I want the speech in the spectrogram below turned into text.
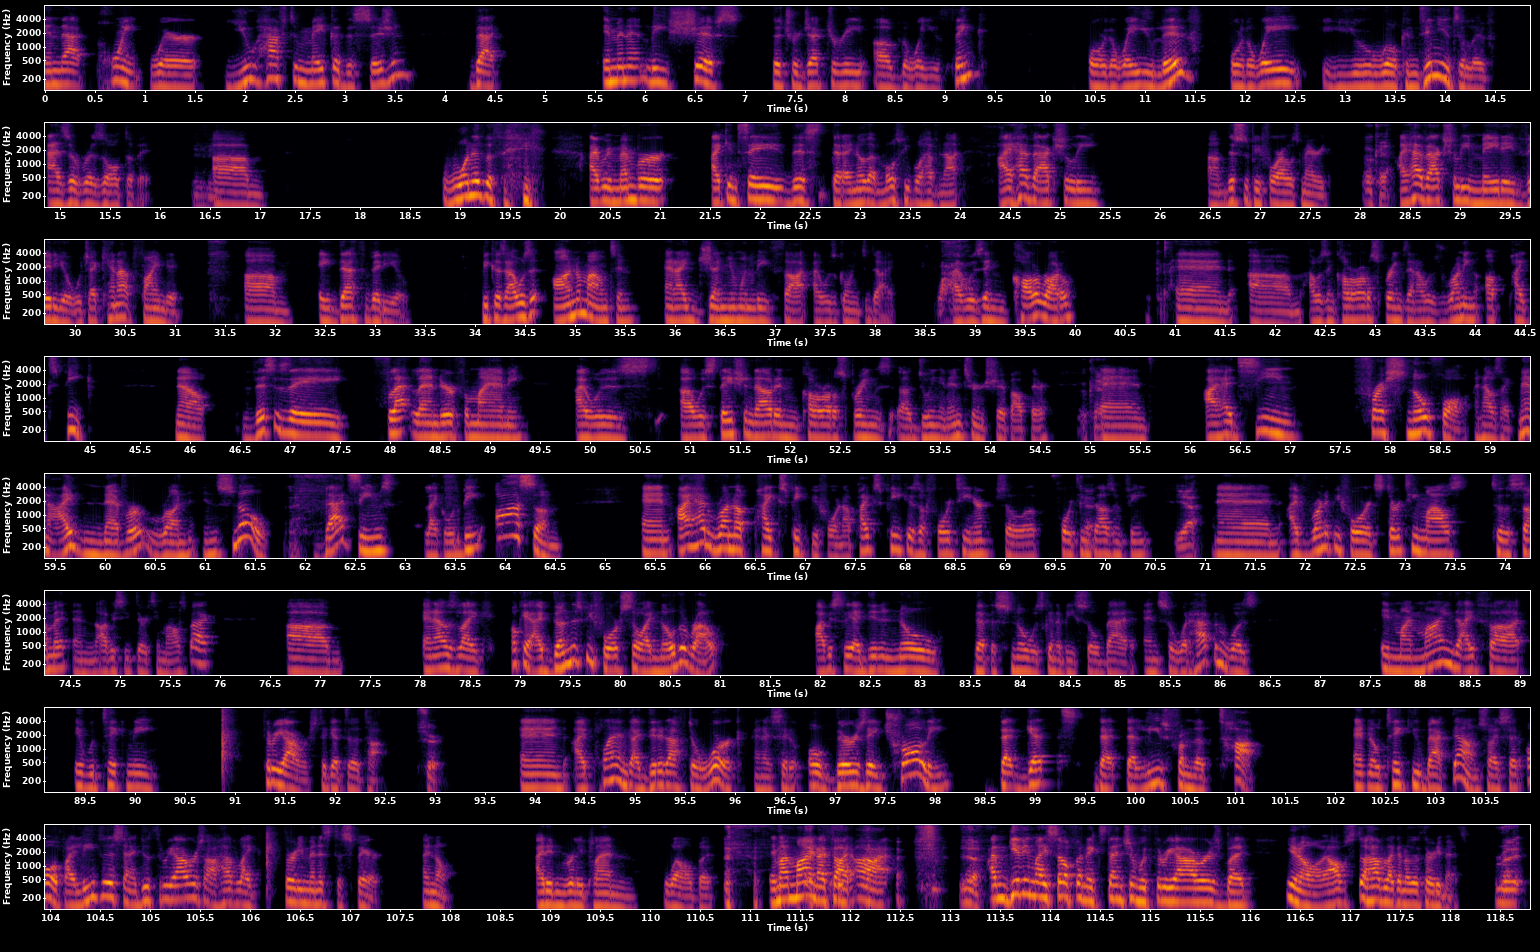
in that point where you have to make a decision that imminently shifts the trajectory of the way you think or the way you live or the way you will continue to live as a result of it Mhm. um, one of the things I remember, I can say this that I know that most people have not. I have actually, um, this was before I was married. okay. I have actually made a video, which I cannot find it, um, a death video, because I was on a mountain and I genuinely thought I was going to die. Wow. I was in Colorado. Okay. And um, I was in Colorado Springs and I was running up Pikes Peak. Now, this is a flatlander from Miami. I was I was stationed out in Colorado Springs uh, doing an internship out there, Okay. and I had seen fresh snowfall, and I was like, "Man, I've never run in snow. That seems like it would be awesome." And I had run up Pikes Peak before. Now, Pikes Peak is a 14er, so uh, 14,000 feet yeah. and I've run it before. It's 13 miles to the summit and obviously 13 miles back. Um, and I was like, okay, I've done this before, so I know the route. Obviously, I didn't know that the snow was going to be so bad. And so what happened was, in my mind, I thought it would take me three hours to get to the top Sure. and I planned. I did it after work, and I said, "Oh, there's a trolley that gets that that leaves from the top, and it'll take you back down." So I said, "Oh, if I leave this and I do three hours, I'll have like 30 minutes to spare." I know, I didn't really plan well, but in my mind, I thought, "Ah, yeah. I'm giving myself an extension with three hours, but you know, I'll still have like another 30 minutes." Right.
